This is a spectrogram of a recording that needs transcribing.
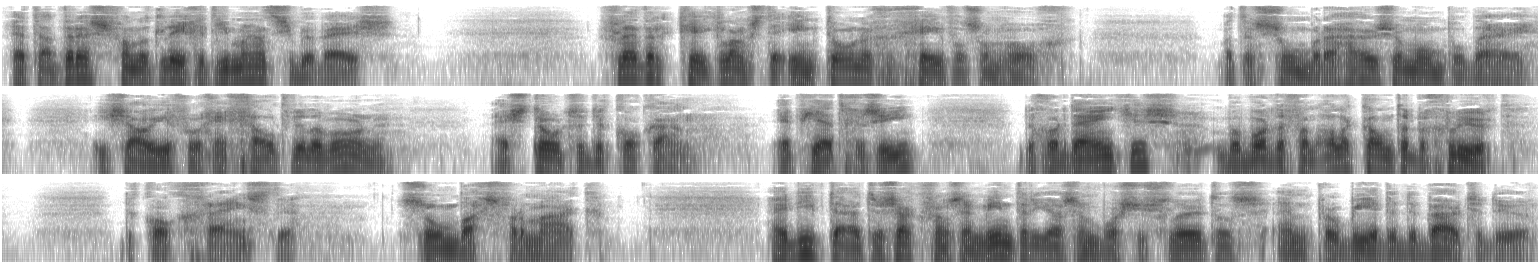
Het adres van het legitimatiebewijs. Fledder keek langs de eentonige gevels omhoog. Wat een sombere huizen, mompelde hij. Ik zou hier voor geen geld willen wonen. Hij stootte de kok aan. Heb je het gezien? De gordijntjes, we worden van alle kanten begluurd. De kok grijnsde. Zondagsvermaak. Hij diepte uit de zak van zijn winterjas een bosje sleutels en probeerde de buitendeur.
